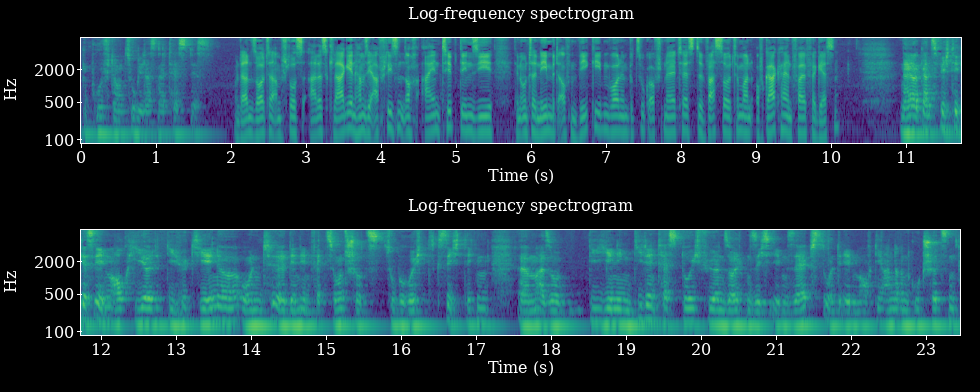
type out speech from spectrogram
geprüfter und zugelassener Test ist. Und dann sollte am Schluss alles klar gehen. Haben Sie abschließend noch einen Tipp, den Sie den Unternehmen mit auf den Weg geben wollen in Bezug auf Schnellteste? Was sollte man auf gar keinen Fall vergessen? Naja, ganz wichtig ist eben auch hier die Hygiene und äh, den Infektionsschutz zu berücksichtigen. Ähm, also diejenigen, die den Test durchführen, sollten sich eben selbst und eben auch die anderen gut schützen.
